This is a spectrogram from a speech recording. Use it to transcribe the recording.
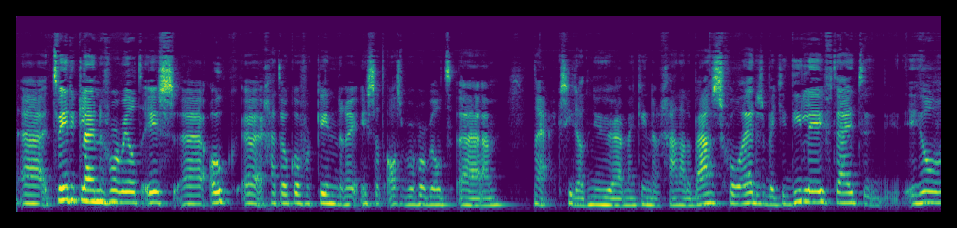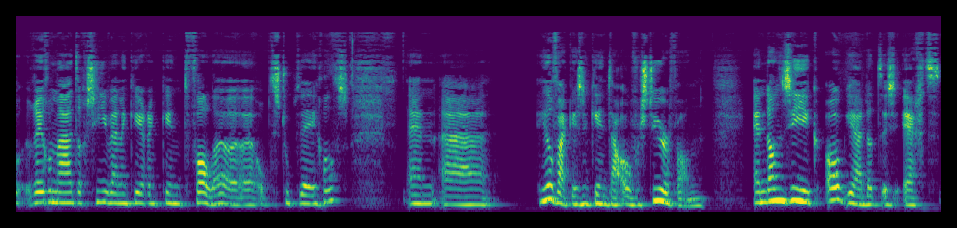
uh, het tweede kleine voorbeeld is, uh, ook, uh, gaat ook over kinderen, is dat als bijvoorbeeld, nou ja, ik zie dat nu, mijn kinderen gaan naar de basisschool, hè, dus een beetje die leeftijd. Heel regelmatig zie je wel een keer een kind vallen op de stoeptegels. En heel vaak is een kind daar overstuur van. En dan zie ik ook, ja, dat is echt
